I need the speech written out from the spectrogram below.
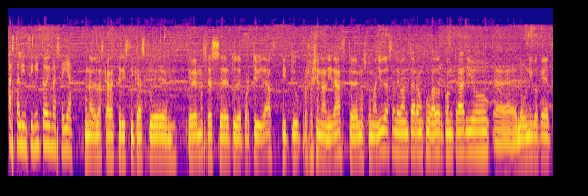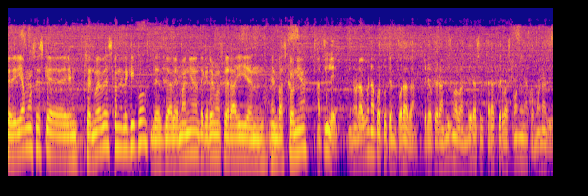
hasta el infinito y más allá. Una de las características que, que vemos es eh, tu deportividad y tu profesionalidad. Te vemos como ayudas a levantar a un jugador contrario. Eh, lo único que te diríamos es que renueves con el equipo. Desde Alemania te queremos ver ahí en Vasconia. Aquile, enhorabuena por tu temporada. Creo que ahora mismo abanderas el carácter Vasconia como nadie,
